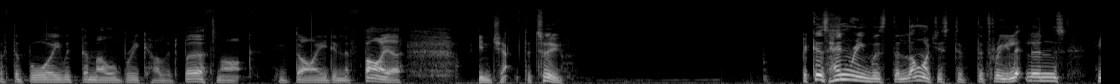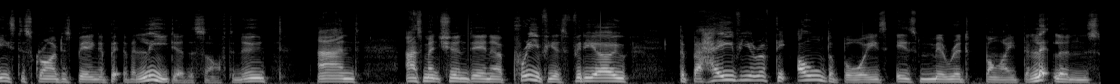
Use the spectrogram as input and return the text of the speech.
of the boy with the mulberry coloured birthmark who died in the fire in chapter 2. Because Henry was the largest of the three littluns, he's described as being a bit of a leader this afternoon. And as mentioned in a previous video, the behaviour of the older boys is mirrored by the littluns,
